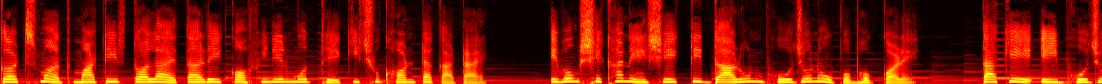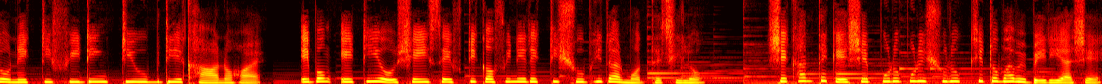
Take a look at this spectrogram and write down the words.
গটসমথ মাটির তলায় তার এই কফিনের মধ্যে কিছু ঘণ্টা কাটায় এবং সেখানে সে একটি দারুণ ভোজনও উপভোগ করে। তাকে এই ভোজন একটি ফিডিং টিউব দিয়ে খাওয়ানো হয়। এবং এটিও সেই সেফটি কফিনের একটি সুবিধার মধ্যে ছিল। সেখান থেকে সে পুরোপুরি সুরক্ষিতভাবে বেরিয়ে আসে।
